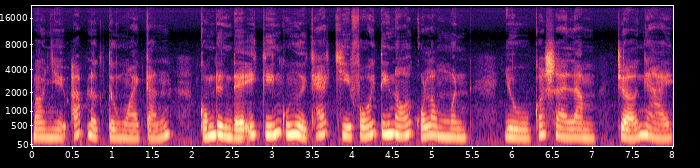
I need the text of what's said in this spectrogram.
bao nhiêu áp lực từ ngoại cảnh, cũng đừng để ý kiến của người khác chi phối tiếng nói của lòng mình. Dù có sai lầm, trở ngại,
